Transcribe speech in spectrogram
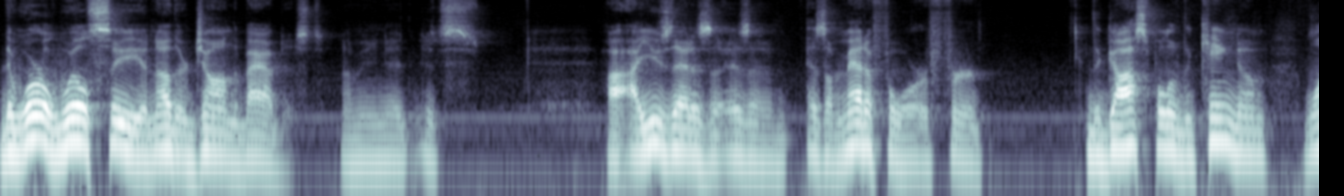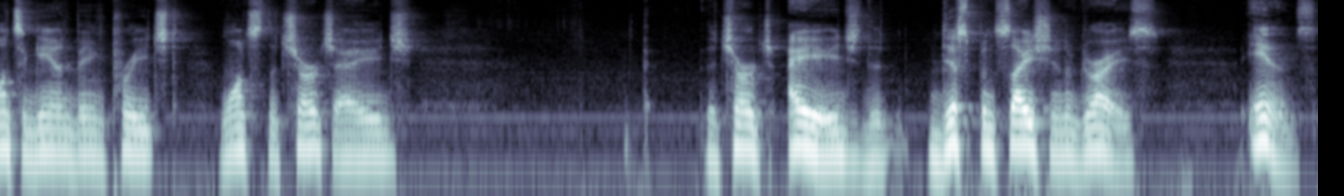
The world will see another John the Baptist. I mean, it, it's I use that as a, as, a, as a metaphor for the gospel of the kingdom once again being preached once the church age, the church age, the dispensation of grace ends.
